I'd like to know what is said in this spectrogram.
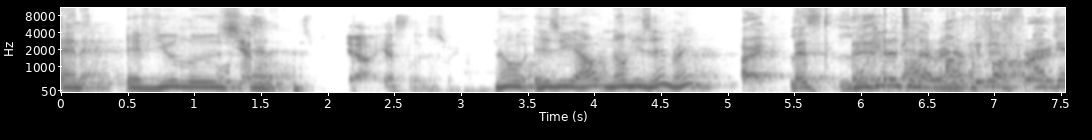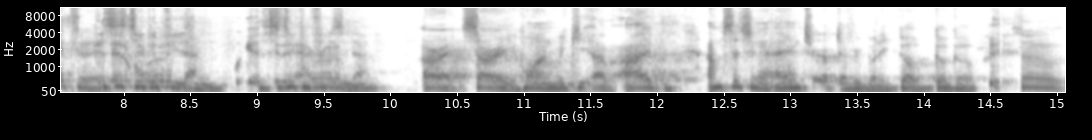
and if you lose yes. and Yeah, yes, lose this week. no, is he out? No, he's in, right? All right, let's. We'll get into that right I'll now. Fuck, first, I'll get to it. This is too I wrote 'em down. confusing. We'll get This to is too that. I wrote 'em confusing. down. All right, sorry, Juan. We keep. I I'm such an. I interrupt everybody. Go, go, go. So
